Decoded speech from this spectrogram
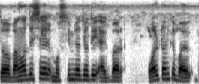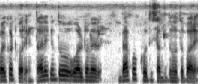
তো বাংলাদেশের মুসলিমরা যদি একবার ওয়ালটনকে বয়- বয়কট করে, তাহলে কিন্তু ওয়ালটনের ব্যাপক ক্ষতি সাধিত হতে পারে।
